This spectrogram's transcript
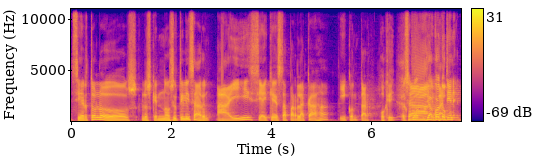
¿cierto? Los, los que no se utilizaron, ahí sí hay que destapar la caja y contar. Ok. O sea, ya cuando... tiene-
